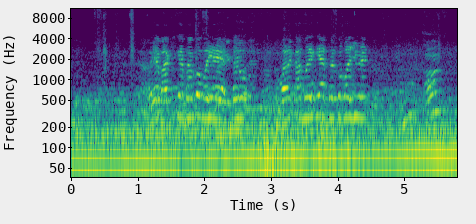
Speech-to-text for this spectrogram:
भैया बाकी क्या सर को भैया तुम्हारा काम है क्या? सर बाजू हाँ हाँ।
